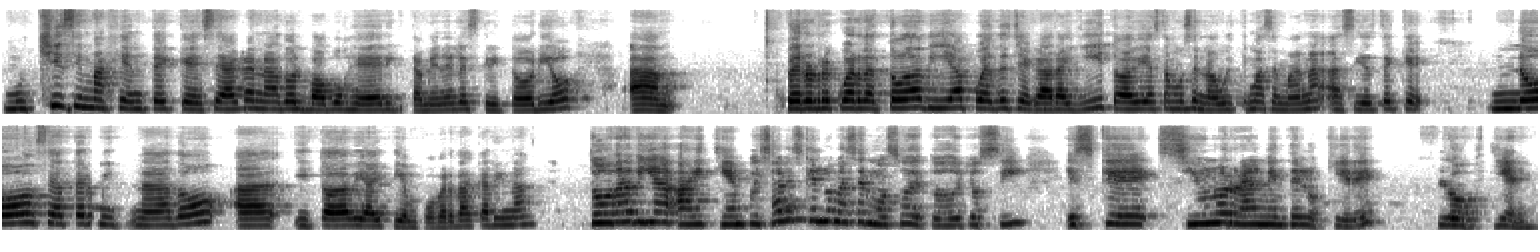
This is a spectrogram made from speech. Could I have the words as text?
muchísima gente que se ha ganado el Hair y también el escritorio. Pero recuerda, todavía puedes llegar allí, todavía estamos en la última semana, así es de que no se ha terminado ah, y todavía hay tiempo, ¿verdad, Karina? Todavía hay tiempo y sabes qué es lo más hermoso de todo, yo sí, es que si uno realmente lo quiere, lo obtiene.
